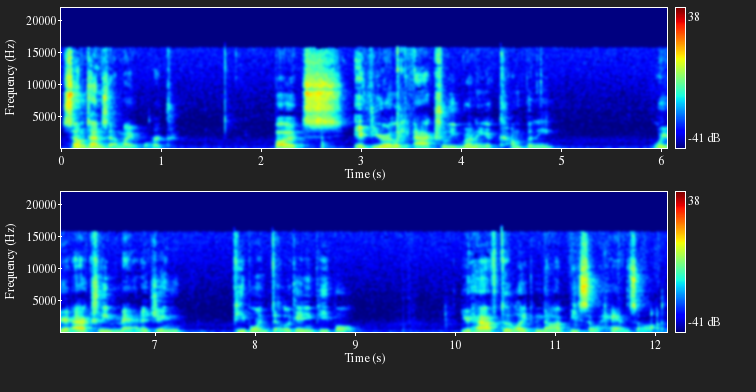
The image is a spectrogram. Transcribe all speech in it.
sometimes that might work. But if you're, like, actually running a company where you're actually managing people and delegating people, you have to, like, not be so hands on.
